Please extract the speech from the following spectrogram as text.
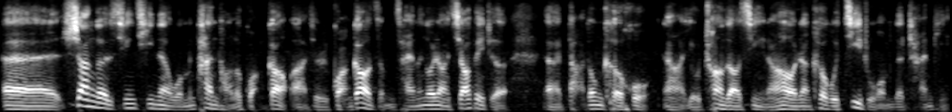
呃，上个星期呢，我们探讨了广告啊，就是广告怎么才能够让消费者呃打动客户啊，有创造性，然后让客户记住我们的产品。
